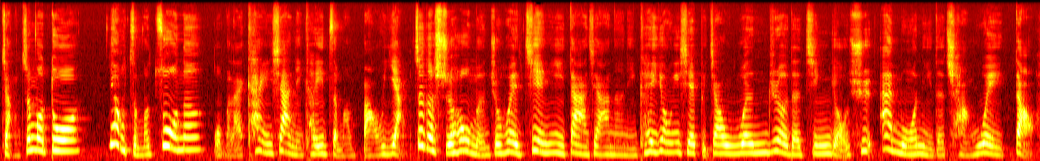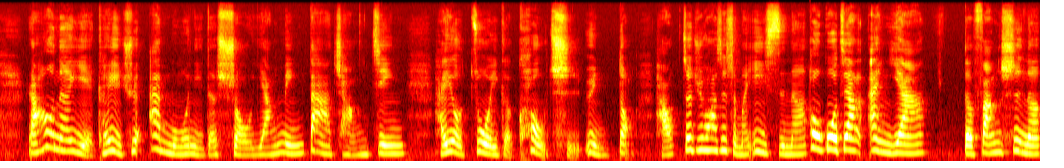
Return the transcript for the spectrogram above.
讲这么多要怎么做呢？我们来看一下你可以怎么保养。这个时候我们就会建议大家呢，你可以用一些比较温热的精油去按摩你的肠胃道，然后呢也可以去按摩你的手阳明大肠经，还有做一个叩齿运动。好，这句话是什么意思呢？透过这样按压。的方式呢，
